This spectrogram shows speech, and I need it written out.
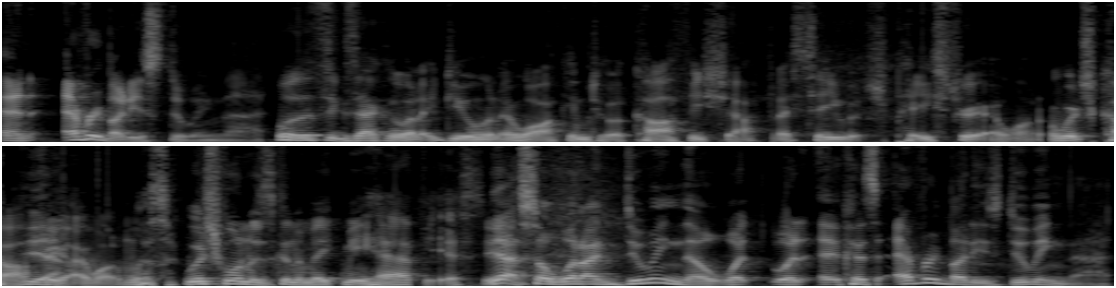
And everybody's doing that. Well, that's exactly what I do when I walk into a coffee shop and I say which pastry I want or which coffee Yeah. I want. It's like, which one is going to make me happiest? Yeah. So what I'm doing though, what what because everybody's doing that,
